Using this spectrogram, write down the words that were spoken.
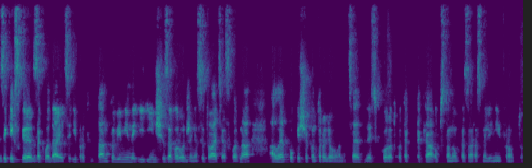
з яких ск- закладаються і протитанкові міни, і інші загородження. Ситуація складна, але поки що контрольована. Це десь коротко так така обстановка зараз на лінії фронту.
